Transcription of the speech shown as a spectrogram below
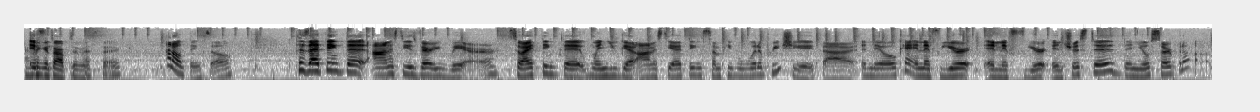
I If- think it's optimistic. I don't think so. Because I think that honesty is very rare. So I think that when you get honesty, I think some people would appreciate that and they're okay. And if you're and if you're interested, then you'll serve it up.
